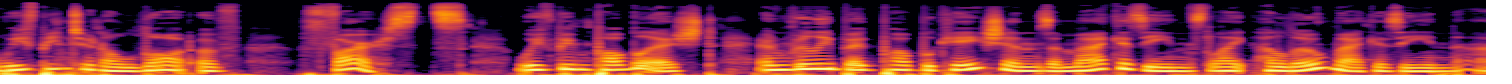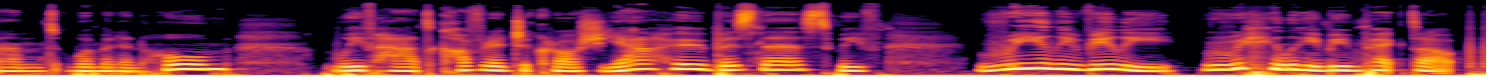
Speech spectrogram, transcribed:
we've been doing a lot of firsts. We've been published in really big publications and magazines like Hello Magazine and Woman & Home. We've had coverage across Yahoo Business. We've really, really, really been picked up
